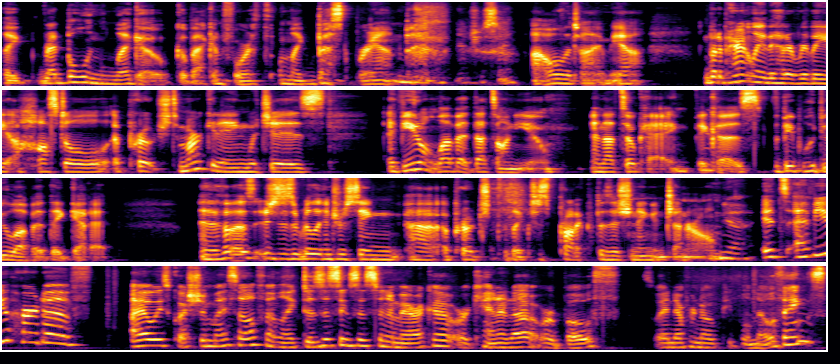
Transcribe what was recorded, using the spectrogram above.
Like Red Bull and Lego go back and forth on like best brand Interesting. uh, all the time. Yeah. But apparently they had a really a hostile approach to marketing, which is if you don't love it, that's on you. And that's okay because the people who do love it, they get it. And I thought that was just a really interesting uh, approach to like just product positioning in general. Yeah. It's have you heard of I always question myself. I'm like, does this exist in America or Canada or both? So I never know if people know things.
